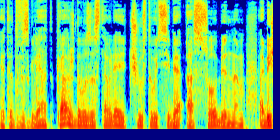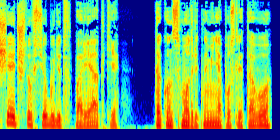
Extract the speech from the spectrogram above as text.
Этот взгляд каждого заставляет чувствовать себя особенным, обещает, что все будет в порядке. Так он смотрит на меня после того,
